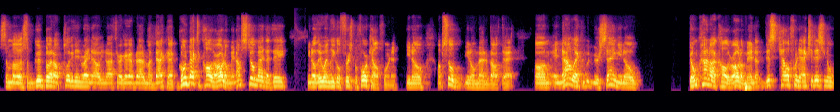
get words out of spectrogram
some uh, some good bud. I'll plug it in right now. You know, after I got it out of my backpack. Going back to Colorado, man, I'm still mad that they you know, they went legal first before California. You know, I'm still, you know, mad about that. Um, and now, like what you're saying, you know, don't count out Colorado, man. This California exodus, you know,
